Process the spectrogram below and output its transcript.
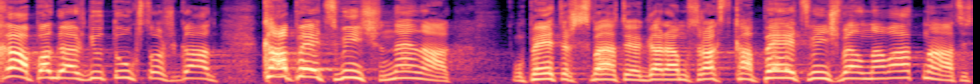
ha, pagājuši 2000 gadi. Kāpēc viņš nenāk? Un Pēters svētajā garā mums raksta, kāpēc viņš vēl nav atnācis.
